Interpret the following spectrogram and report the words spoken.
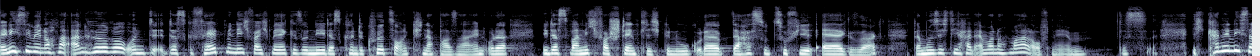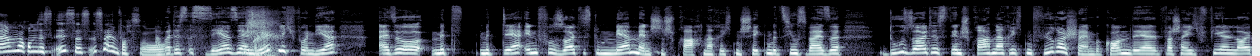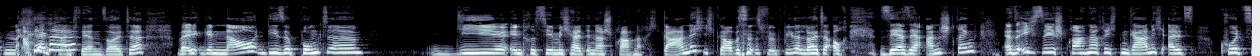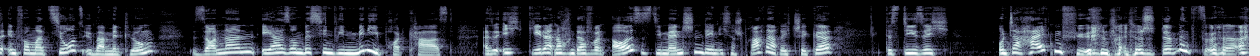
wenn ich sie mir nochmal anhöre und das gefällt mir nicht, weil ich mir denke, so, nee, das könnte kürzer und knapper sein oder nee, das war nicht verständlich genug oder da hast du zu viel äh gesagt, dann muss ich die halt einfach nochmal aufnehmen. Das, ich kann dir nicht sagen, warum das ist. Das ist einfach so. Aber das ist sehr, sehr löblich von dir. Also mit, mit der Info solltest du mehr Menschen Sprachnachrichten schicken, beziehungsweise du solltest den Sprachnachrichtenführerschein bekommen, der wahrscheinlich vielen Leuten aberkannt werden sollte, weil genau diese Punkte die interessieren mich halt in der Sprachnachricht gar nicht. Ich glaube, es ist für viele Leute auch sehr, sehr anstrengend. Also ich sehe Sprachnachrichten gar nicht als kurze Informationsübermittlung, sondern eher so ein bisschen wie ein Mini-Podcast. Also ich gehe dann auch davon aus, dass die Menschen, denen ich eine Sprachnachricht schicke, dass die sich unterhalten fühlen, meine Stimme zu hören.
